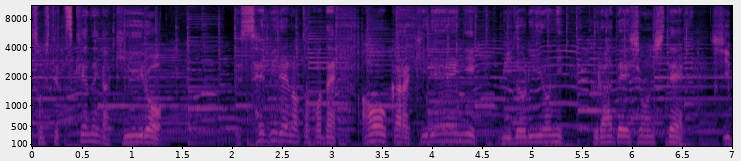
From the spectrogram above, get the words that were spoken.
そして付け根が黄色。背びれのとこで青から綺麗に緑色にグラデーションして尻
